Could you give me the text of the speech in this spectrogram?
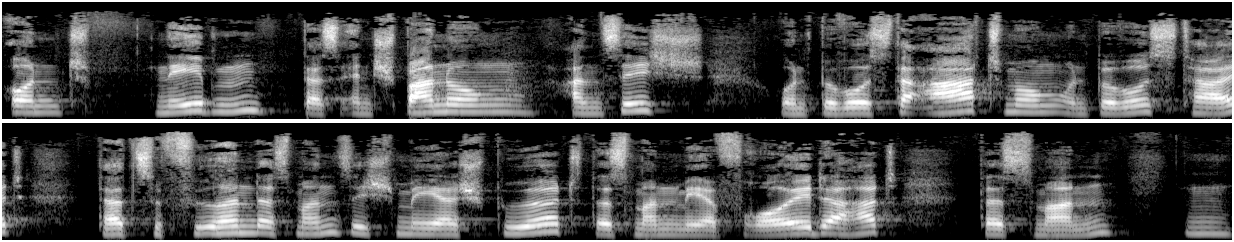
Und neben das Entspannung an sich und bewusste Atmung und Bewusstheit dazu führen, dass man sich mehr spürt, dass man mehr Freude hat, dass man hm,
